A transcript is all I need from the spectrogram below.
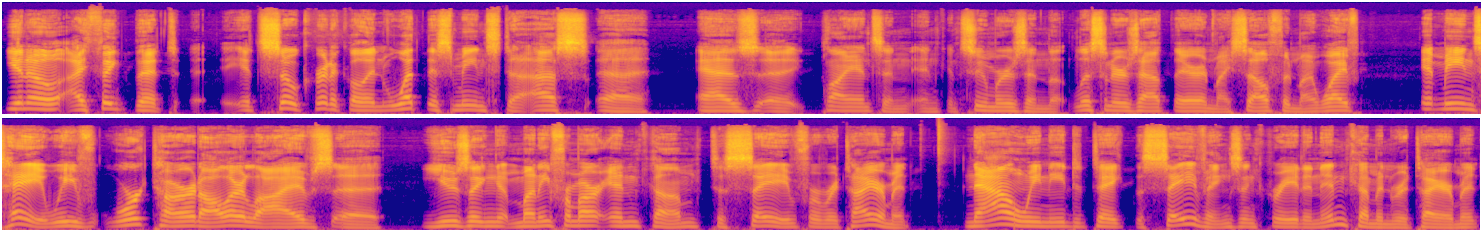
you know, I think that it's so critical, and what this means to us uh, as uh, clients and and consumers and the listeners out there, and myself and my wife, it means, hey, we've worked hard all our lives uh, using money from our income to save for retirement. Now we need to take the savings and create an income in retirement.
